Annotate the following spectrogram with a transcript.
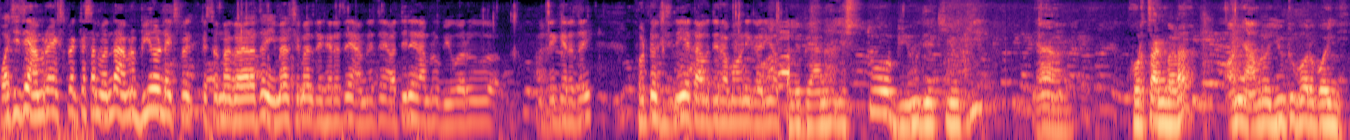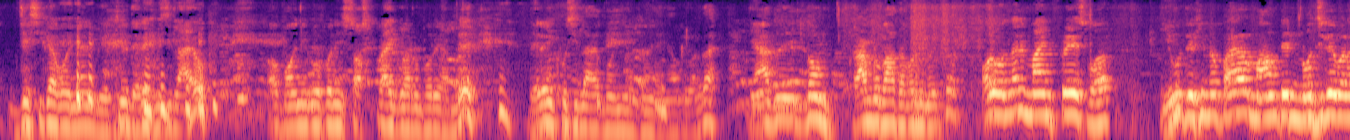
पछि चाहिँ हाम्रो एक्सपेक्टेसन भन्दा हाम्रो बियोन्ड एक्सपेक्टेसनमा गएर चाहिँ हिमाल सिमाल देखेर चाहिँ हामीले चाहिँ अति नै राम्रो भ्यूहरू देखेर चाहिँ फोटो खिच्ने यताउति रमाउने गरियो। बिहान यस्तो भ्यू देखियो कि यहाँ खोर्चाङबाट अनि हाम्रो युट्युबर बहिनी जेसिका बहिनीलाई भेट्यो धेरै खुसी लाग्यो। अब बहिनीको पनि सब्सक्राइब गर्नु पऱ्यो हामीले। धेरै खुसी लाग्यो बहिनीहरूसँग ह्याङआउट गर्दा यहाँ चाहिँ एकदम राम्रो वातावरण रहेछ। अरूभन्दा नि माइन्ड फ्रेस भयो। हिउँ देखिन पायो माउन्टेन नजिकैबाट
